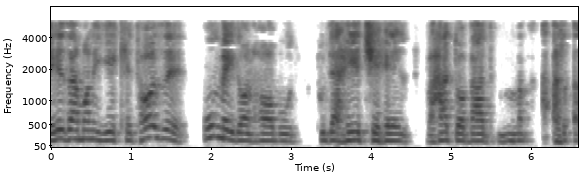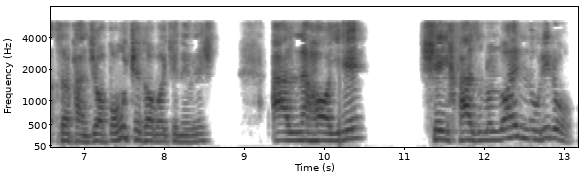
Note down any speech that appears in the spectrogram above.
که زمان یک کتاز اون میدان ها بود تو دهه چهل و حتی بعد از پنجاه با اون کتابایی که نوشت النهایه شیخ فضل الله نوری رو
